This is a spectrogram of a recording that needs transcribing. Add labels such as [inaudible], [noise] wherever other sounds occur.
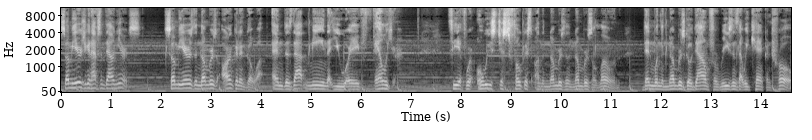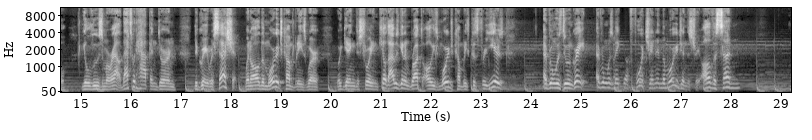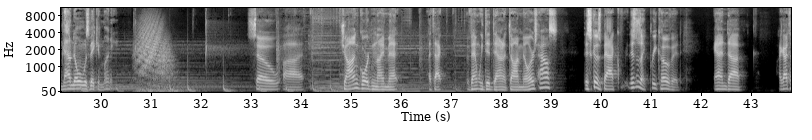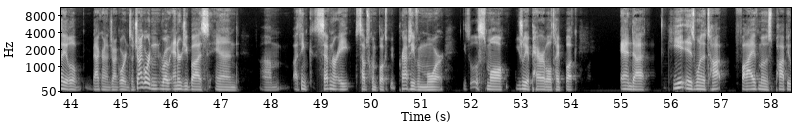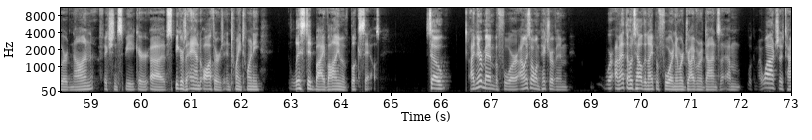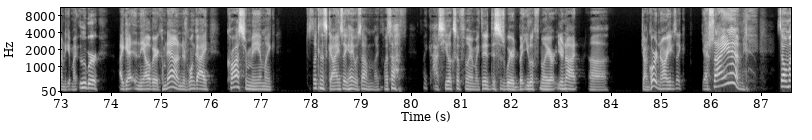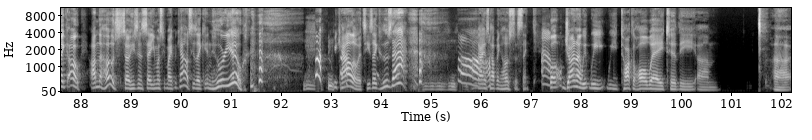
Some years you're going to have some down years. Some years the numbers aren't going to go up. And does that mean that you were a failure? See, if we're always just focused on the numbers and the numbers alone, then when the numbers go down for reasons that we can't control, you'll lose morale. That's what happened during the Great Recession when all the mortgage companies were were getting destroyed and killed. I was getting brought to all these mortgage companies because for years everyone was doing great. Everyone was making a fortune in the mortgage industry. All of a sudden, now no one was making money. So, uh, Jon Gordon and I met at that event we did down at Don Miller's house. This goes back, this was like pre COVID. And uh, I got to tell you a little background on Jon Gordon. So, Jon Gordon wrote Energy Bus and um, I think seven or eight subsequent books, perhaps even more. He's a little small, usually a parable type book. And uh, he is one of the top five most popular nonfiction speaker uh, speakers and authors in 2020, listed by volume of book sales. So I never met him before. I only saw one picture of him. Where I'm at the hotel the night before, and then we're driving to Don's. I'm looking at my watch. It's time to get my Uber. I get in the elevator, come down, and there's one guy across from me. I'm like, just looking at this guy. He's like, "Hey, what's up?" I'm like, "What's up?" I'm like, gosh, he looks so familiar. I'm like, dude, this is weird, but you look familiar. You're not uh, Jon Gordon, are you? He's like, yes, I am. [laughs] so I'm like, oh, I'm the host. So he's gonna say, you must be Mike Michalowicz. He's like, and who are you? [laughs] [laughs] Michalowicz. He's like, who's that? [laughs] the guy helping host this thing. Ow. Well, Jon and I, we we we talked the whole way to the um uh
